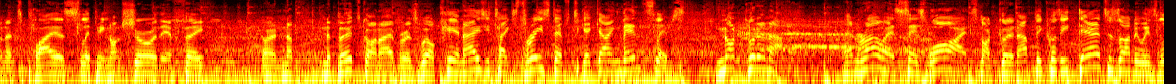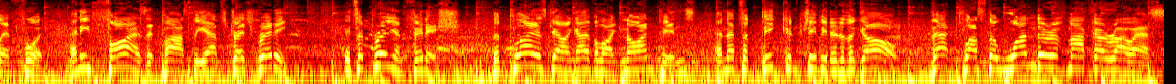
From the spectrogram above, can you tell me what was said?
Players slipping, not sure of their feet. Oh, or Nabbout's gone over as well. Chianese takes three steps to get going, then slips. Not good enough. And Rojas says why it's not good enough because he dances onto his left foot and he fires it past the outstretched Reddy. It's a brilliant finish. The player's going over like nine pins, and that's a big contributor to the goal. That plus the wonder of Marco Rojas.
